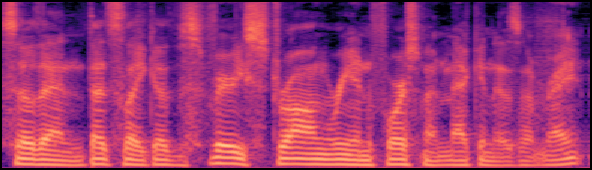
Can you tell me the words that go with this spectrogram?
So then that's like a very strong reinforcement mechanism, right?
